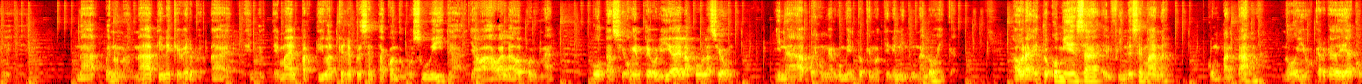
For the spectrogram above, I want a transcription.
eh, nada, bueno, nada tiene que ver, ¿verdad? El, tema del partido al que representa cuando vos subí ya, ya vas avalado por una votación en teoría de la población y nada, pues un argumento que no tiene ninguna lógica. Ahora, esto comienza el fin de semana con Fantasma, ¿no? Y Oscar Gadea con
